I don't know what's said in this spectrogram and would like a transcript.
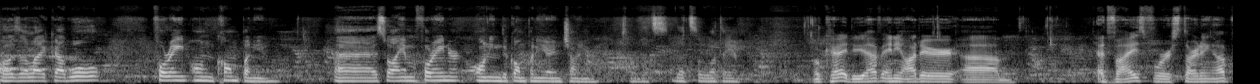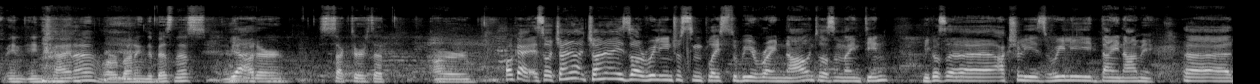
or like a whole foreign owned company uh, so I am a foreigner owning the company here in China. So that's that's what I am. Okay. Do you have any other um, advice for starting up in, in China or running the business? Any yeah. other sectors that Okay, so China China is a really interesting place to be right now in 2019 because uh, actually it's really dynamic. Uh,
